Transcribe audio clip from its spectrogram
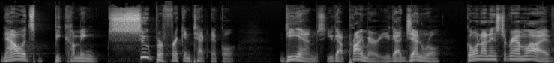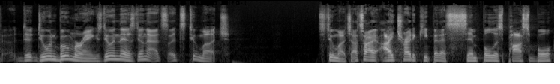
Now it's becoming super freaking technical. DMs, you got primary, you got general, going on Instagram Live, doing boomerangs, doing this, doing that. It's, it's too much. It's too much. That's why I, I try to keep it as simple as possible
